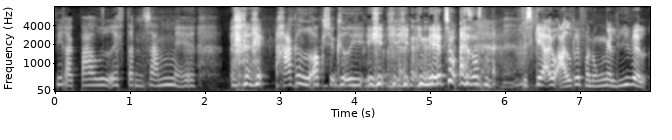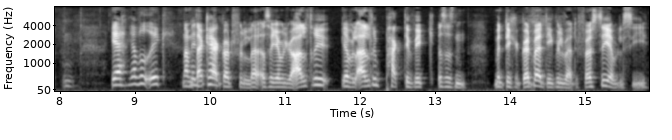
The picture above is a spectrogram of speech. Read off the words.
vi rakte bare ud efter den samme øh, hakkede oksekød i, i, i, i netto. Altså sådan, det sker jo aldrig for nogen alligevel. Ja, jeg ved ikke. Nå, men, men der kan jeg godt følge dig. Altså, jeg vil jo aldrig, jeg vil aldrig pakke det væk. Altså sådan, men det kan godt være, at det ikke vil være det første, jeg vil sige.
